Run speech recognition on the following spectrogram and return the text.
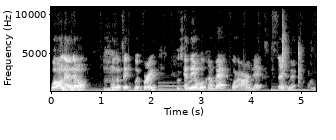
Well, on that note, Mm-hmm. we're gonna take a quick break. Let's and then we'll come back for our next segment. All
